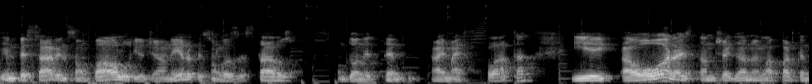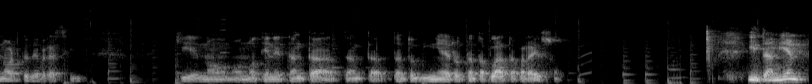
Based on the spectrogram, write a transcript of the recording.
empezar en São Paulo, Rio de Janeiro, que son los estados donde hay más plata, y ahora están llegando en la parte norte de Brasil, que no, no, no tiene tanta, tanta, tanto dinero, tanta plata para eso. Y también,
